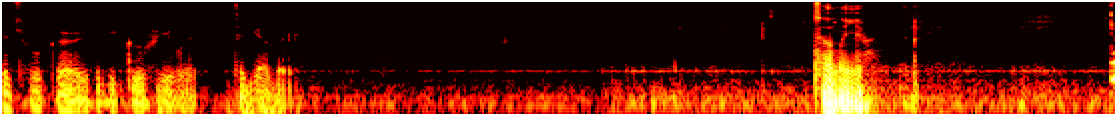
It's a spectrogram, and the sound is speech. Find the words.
Get you a girl you could be goofy with together. telling you. I'll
